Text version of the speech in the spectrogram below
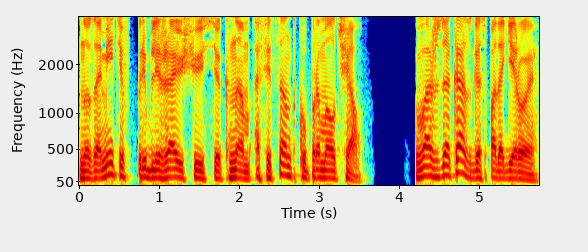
но, заметив приближающуюся к нам официантку, промолчал. «Ваш заказ, господа герои!»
